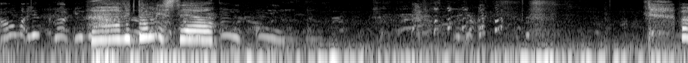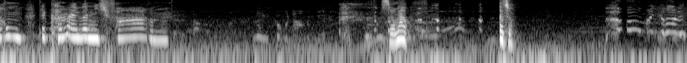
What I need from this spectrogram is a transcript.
Oh, he's my, he's, look, he's Ah, wie dumm ist der? Warum? Der kann einfach nicht fahren. Sag mal. Also, Oh my god.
